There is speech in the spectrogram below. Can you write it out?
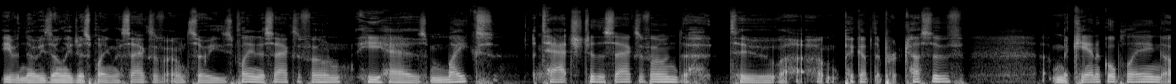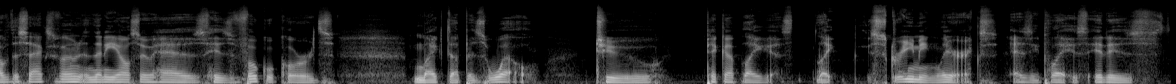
even though he's only just playing the saxophone. So he's playing the saxophone. He has mics attached to the saxophone to, to um, pick up the percussive mechanical playing of the saxophone, and then he also has his vocal cords mic'd up as well to pick up like like screaming lyrics as he plays. It is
